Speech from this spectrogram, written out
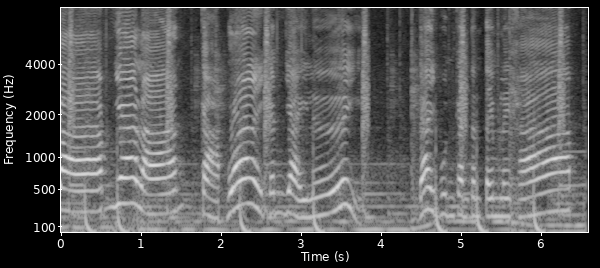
สามย่าหลานกราบไหว้กันใหญ่เลย ได้บุญกันเต็มๆเลยครับ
